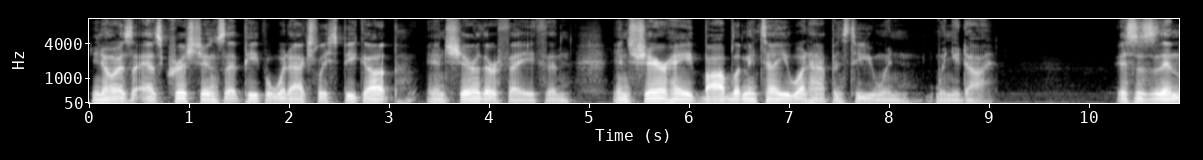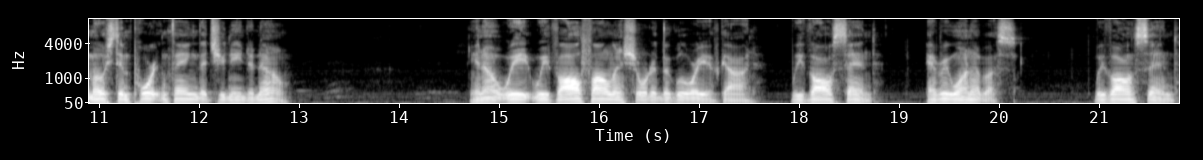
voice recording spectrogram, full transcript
you know, as as Christians, that people would actually speak up and share their faith and and share, hey, Bob, let me tell you what happens to you when when you die. This is the most important thing that you need to know. You know, we, we've all fallen short of the glory of God. We've all sinned. Every one of us. We've all sinned.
